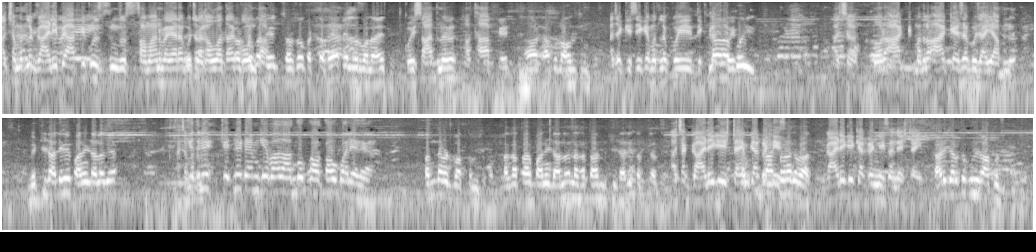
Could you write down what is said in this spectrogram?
अच्छा मतलब गाड़ी पे आपके कुछ सामान वगैरह कुछ रखा हुआ था? कौन था? सरसों कट्टा था तेल बनाए थे। कोई साथ में था आपके? हाँ ठाकुर राहुल सिंह अच्छा किसी के मतलब कोई दिक्कत ना कोई कोई। अच्छा और आग मतलब आग कैसे बुझाई आपने? मिट्टी डाली गई पानी डाला गया। अच्छा कितने मतलब कितने टाइम के बाद आपको का- काबू पा लिया गया? पंद्रह मिनट बाद कम से कम। लगातार पानी डाला लगातार मिट्टी डाली तब चलते। अच्छा गाड़ी की इस टाइम क्या कंडीशन गाड़ी की क्या कंडीशन है इस टाइम गाड़ी जल पूरी राख हो चुकी है।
